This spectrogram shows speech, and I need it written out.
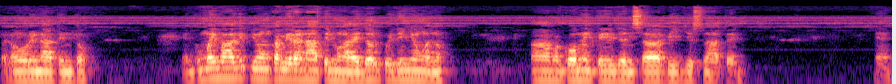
panoorin natin to. And kung may mahagip yung camera natin mga idol, pwede nyo ano, ah mag-comment kayo dyan sa videos natin. Ayan.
